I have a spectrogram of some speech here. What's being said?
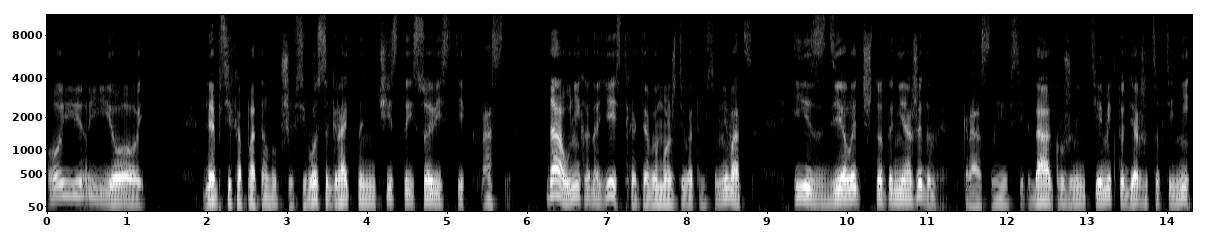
Ой-ой-ой. Для психопата лучше всего сыграть на нечистой совести красных. Да, у них она есть, хотя вы можете в этом сомневаться. И сделать что-то неожиданное. Красные всегда окружены теми, кто держится в тени.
